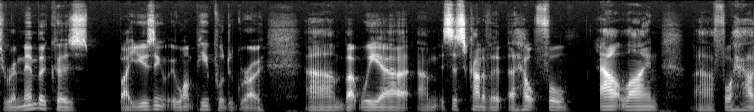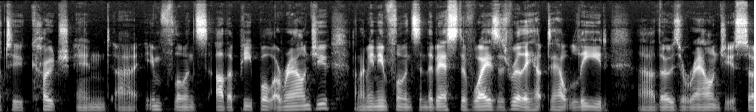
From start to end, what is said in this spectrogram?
to remember because by using it. We want people to grow, um, but we are. Um, it's just kind of a, a helpful outline uh, for how to coach and uh, influence other people around you. And I mean, influence in the best of ways is really help to help lead uh, those around you. So,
